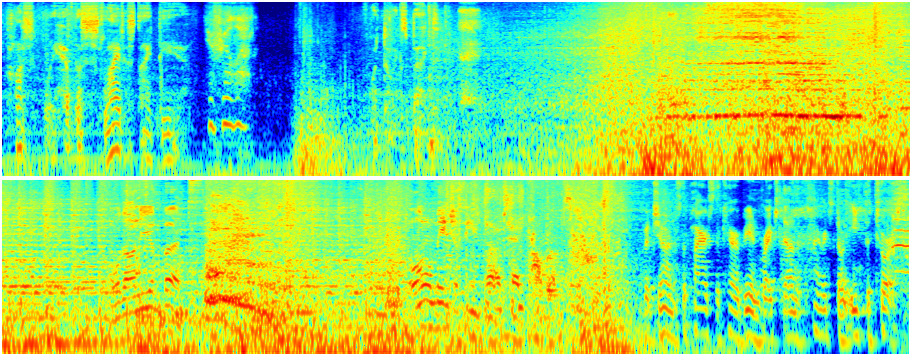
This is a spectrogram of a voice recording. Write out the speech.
How can we possibly have the slightest idea You feel that? what to expect? Hold on to your butts. All major theme parks had problems. But John, if the Pirates of the Caribbean breaks down, the pirates don't eat the tourists.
